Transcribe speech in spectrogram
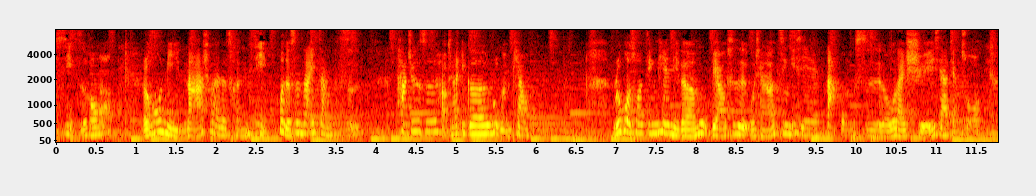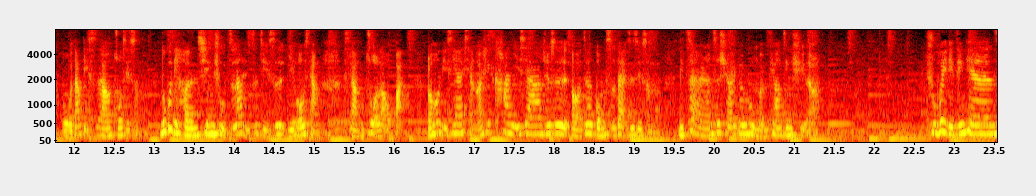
系之后哦，然后你拿出来的成绩或者是那一张纸，它就是好像一个入门票。如果说今天你的目标是我想要进一些大公司，然后来学一下，讲说我到底是要做些什么。如果你很清楚知道你自己是以后想想做老板，然后你现在想要去看一下，就是哦这个公司到底是些什么，你自然而然是需要一个入门票进去的。除非你今天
